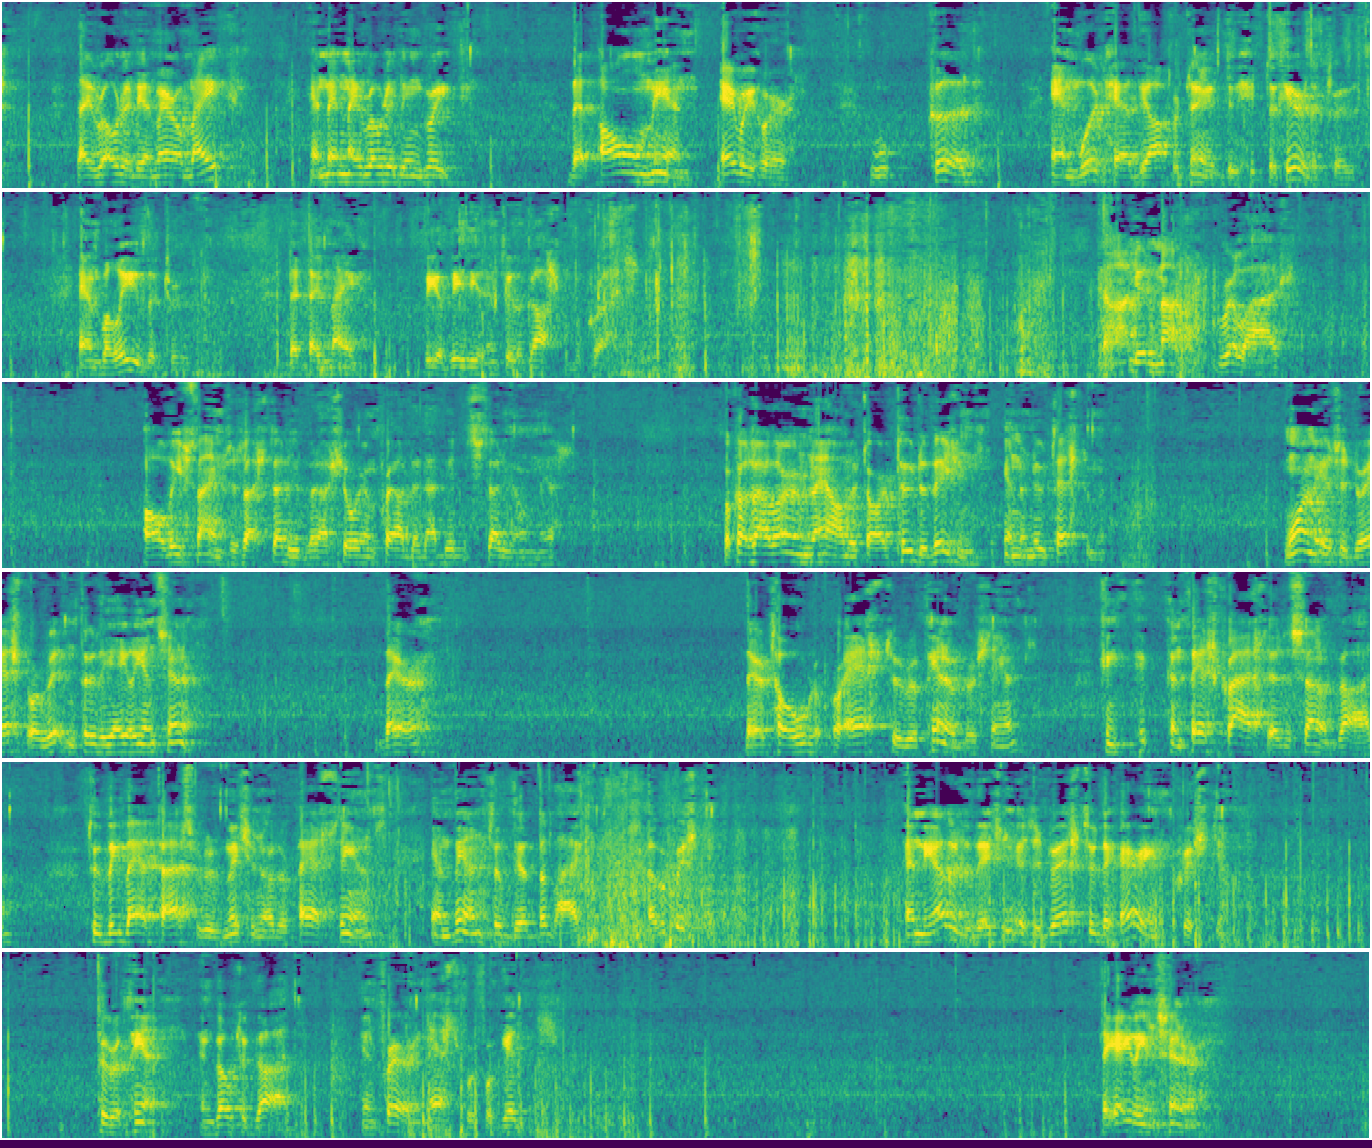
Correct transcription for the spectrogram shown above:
they wrote it in Aramaic, and then they wrote it in Greek. That all men everywhere could and would have the opportunity to, to hear the truth and believe the truth, that they may be obedient unto the gospel of Christ. Now, I did not realize all these things as I studied, but I sure am proud that I didn't study on this. Because I learned now that there are two divisions in the New Testament. One is addressed or written to the alien sinner. There, they're told or asked to repent of their sins, confess Christ as the Son of God, to be baptized for the remission of their past sins, and then to live the life of a Christian. And the other division is addressed to the erring Christian to repent and go to God in prayer and ask for forgiveness. The alien sinner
